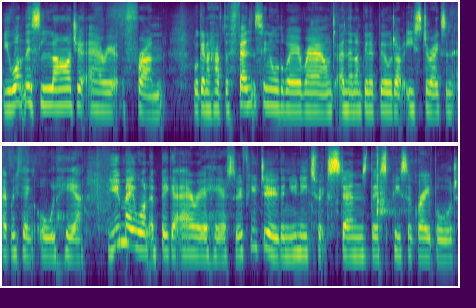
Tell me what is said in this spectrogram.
You want this larger area at the front. We're going to have the fencing all the way around and then I'm going to build up Easter eggs and everything all here. You may want a bigger area here. So if you do, then you need to extend this piece of grey board.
